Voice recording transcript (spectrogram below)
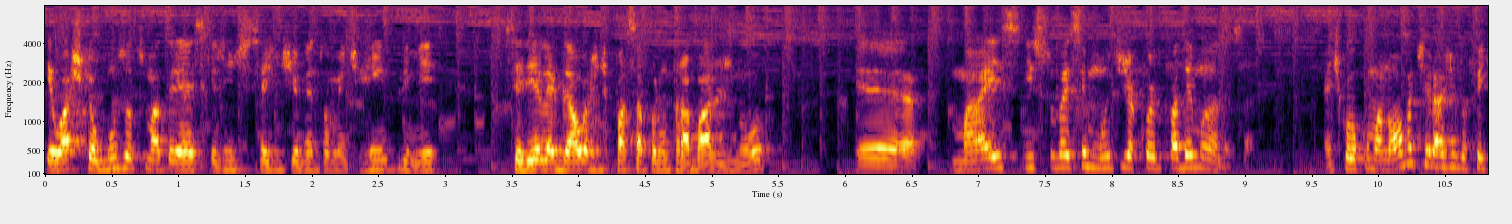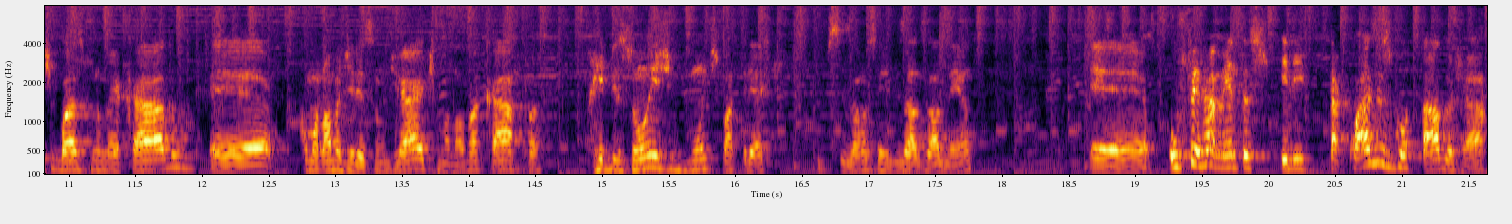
eu acho que alguns outros materiais que a gente, se a gente eventualmente reimprimir, seria legal a gente passar por um trabalho de novo. É, mas isso vai ser muito de acordo com a demanda, sabe? A gente colocou uma nova tiragem do Fate básico no mercado, é, com uma nova direção de arte, uma nova capa, revisões de muitos materiais que precisavam ser revisados lá dentro. É, o Ferramentas, ele está quase esgotado já.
